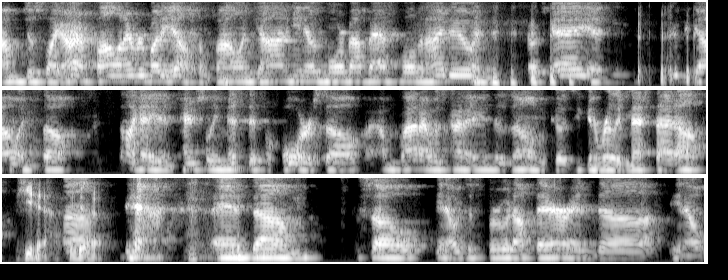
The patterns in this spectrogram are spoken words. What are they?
I'm just like, all right, I'm following everybody else. I'm following John. He knows more about basketball than I do, and Coach K, and good to go. And so, it's not like I intentionally missed it before. So I'm glad I was kind of in the zone because you can really mess that up. Yeah. Uh, yeah. yeah. And um, so, you know, just threw it up there. And, uh, you know,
